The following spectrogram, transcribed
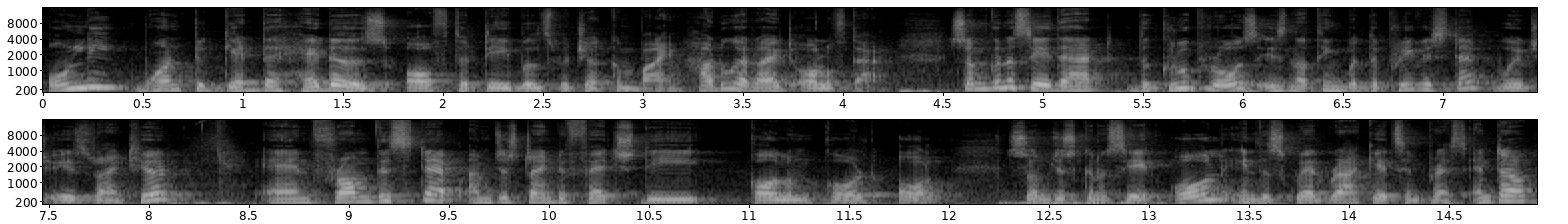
only want to get the headers of the tables which are combined. How do I write all of that? So I'm going to say that the group rows is nothing but the previous step, which is right here. And from this step, I'm just trying to fetch the column called all. So I'm just going to say all in the square brackets and press enter.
